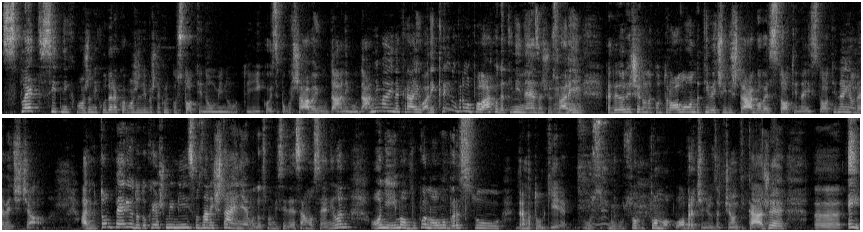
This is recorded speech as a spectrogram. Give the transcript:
splet sitnih moždanih udara koje možda imaš nekoliko stotina u minuti i koji se pogoršavaju u danima u danima i na kraju, ali krenu vrlo polako da ti ni ne znaš u stvari Mhm. kada dođeš jednom na kontrolu onda ti već vidiš tragove stotina i stotina i onda je već ćao. Ali u tom periodu, dok još mi, mi nismo znali šta je njemu, dok smo mislili da je samo senilan, on je imao bukvalno ovu vrstu dramaturgije u, u svom, tom obraćanju. Znači, on ti kaže, uh, ej,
